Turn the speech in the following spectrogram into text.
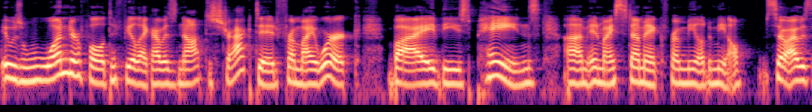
it was wonderful to feel like I was not distracted from my work by these pains um, in my stomach from meal to meal. So I was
